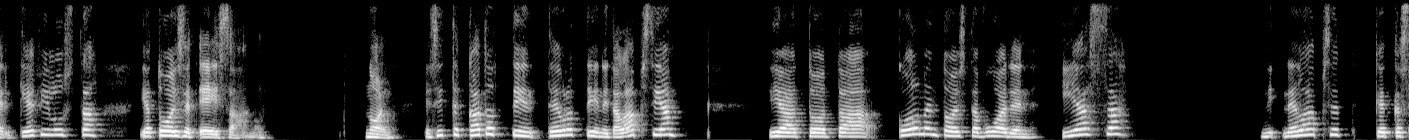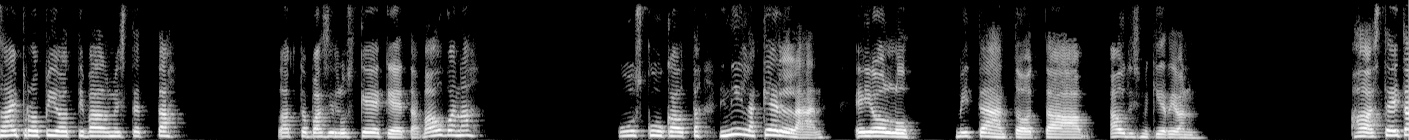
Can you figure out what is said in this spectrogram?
eli kefilusta, ja toiset ei saanut. Noin. Ja sitten katsottiin, teurottiin niitä lapsia, ja tota, 13 vuoden iässä ne lapset, ketkä sai probioottivalmistetta, Lactobacillus GG vauvana kuusi kuukautta, niin niillä kellään ei ollut mitään tota, autismikirjon haasteita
